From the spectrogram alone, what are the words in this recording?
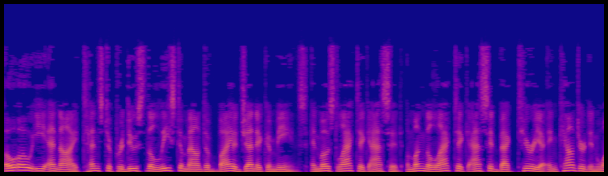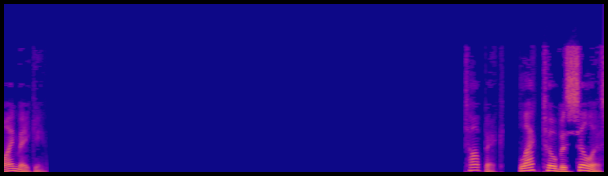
O. oeni tends to produce the least amount of biogenic amines and most lactic acid among the lactic acid bacteria encountered in winemaking. Lactobacillus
